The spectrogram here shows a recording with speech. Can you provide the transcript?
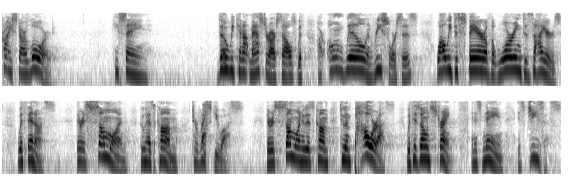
Christ our Lord. He's saying, though we cannot master ourselves with our own will and resources, while we despair of the warring desires within us, there is someone who has come to rescue us. There is someone who has come to empower us with his own strength, and his name is Jesus.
